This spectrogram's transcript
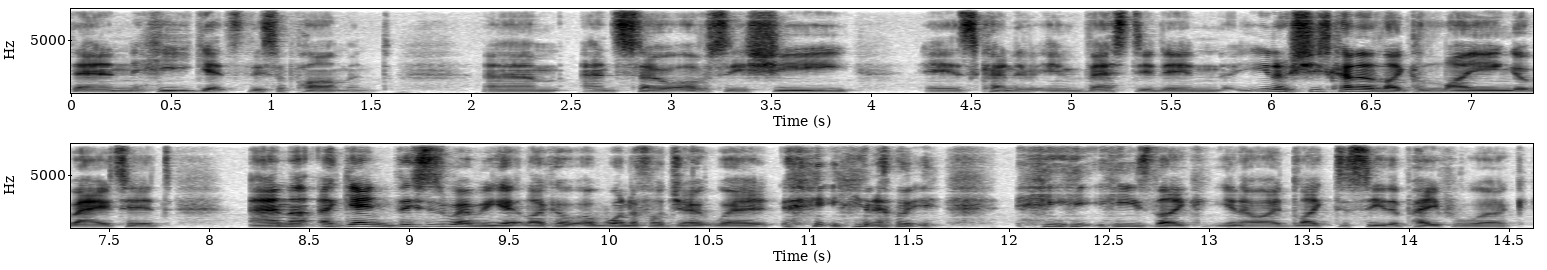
then he gets this apartment, um, and so obviously she is kind of invested in you know she's kind of like lying about it. And uh, again this is where we get like a, a wonderful joke where you know he he's like you know i'd like to see the paperwork.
